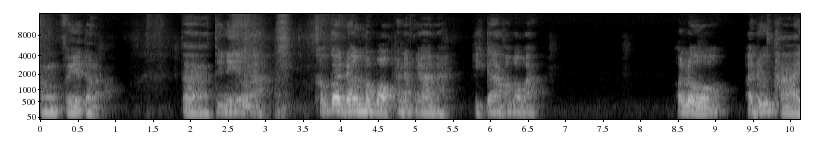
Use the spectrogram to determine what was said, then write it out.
ทางเฟซนั่นแหละแต่ทีนี้ว่าเขาก็เดินมาบอกพนักงานอะ อีก้าเขาบอกว่าฮัลโหลอดูถ่าย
